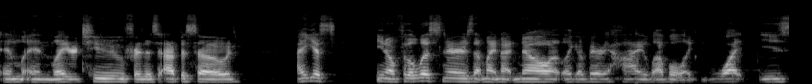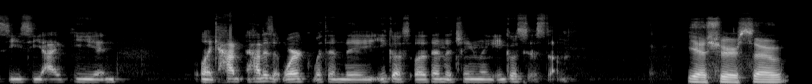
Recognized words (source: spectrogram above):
and and layer two for this episode. I guess you know for the listeners that might not know at like a very high level, like what is CCIP and like how how does it work within the eco within the Chainlink ecosystem? Yeah, sure. So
